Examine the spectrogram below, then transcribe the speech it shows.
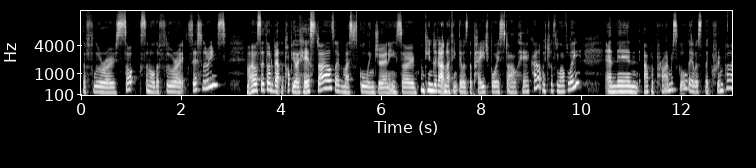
the fluoro socks and all the fluoro accessories. Um, I also thought about the popular hairstyles over my schooling journey. So in kindergarten, I think there was the page boy style haircut, which was lovely. And then upper primary school, there was the crimper.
